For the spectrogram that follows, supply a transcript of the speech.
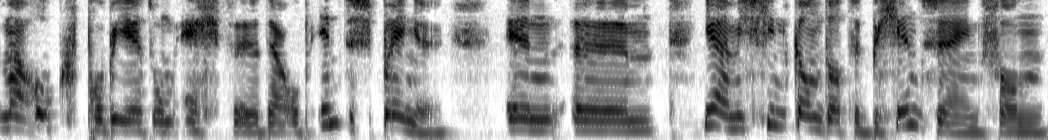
maar ook probeert om echt daarop in te springen. En um, ja, misschien kan dat het begin zijn van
